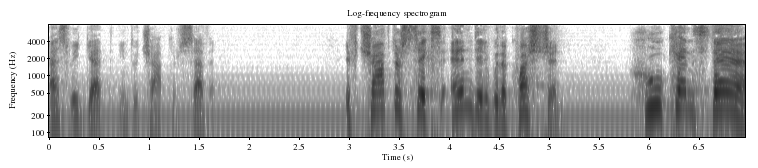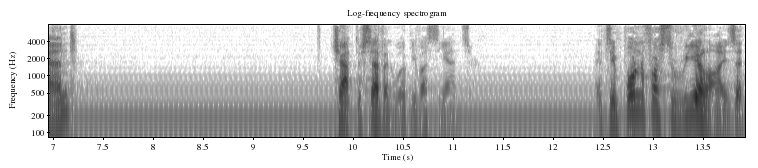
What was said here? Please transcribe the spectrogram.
as we get into chapter 7. If chapter 6 ended with a question, who can stand? chapter 7 will give us the answer. It's important for us to realize that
